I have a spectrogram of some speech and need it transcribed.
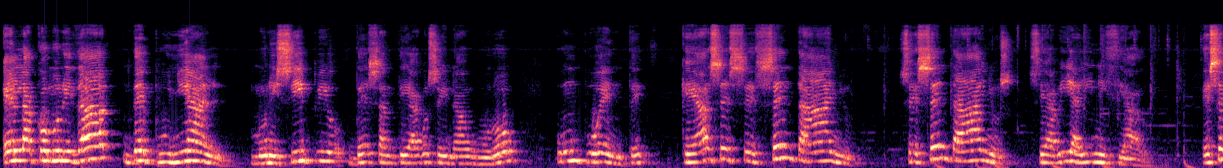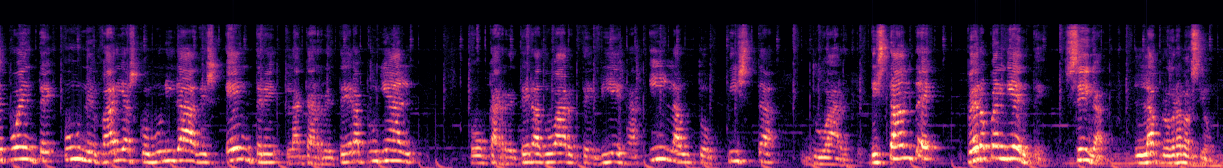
En la comunidad de Puñal, municipio de Santiago, se inauguró un puente que hace 60 años, 60 años se había iniciado. Ese puente une varias comunidades entre la carretera Puñal o carretera Duarte Vieja y la autopista Duarte. Distante pero pendiente. Siga la programación.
